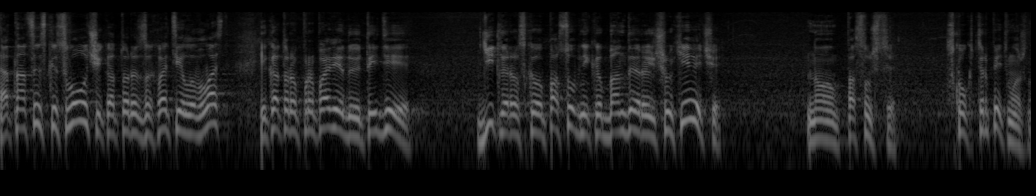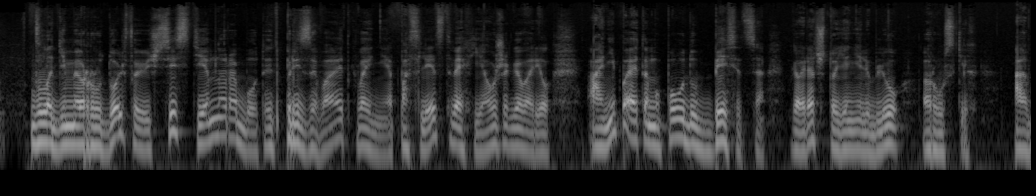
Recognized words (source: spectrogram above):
от нацистской сволочи, которая захватила власть и которая проповедует идеи гитлеровского пособника Бандеры и Шухевича. Но, послушайте, сколько терпеть можно? Владимир Рудольфович системно работает, призывает к войне. О последствиях я уже говорил. Они по этому поводу бесятся. Говорят, что я не люблю русских. А,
